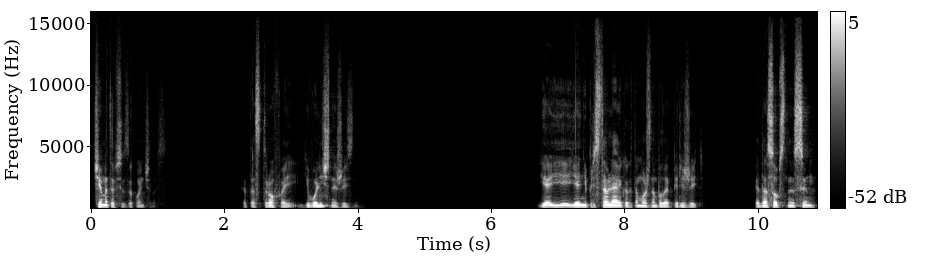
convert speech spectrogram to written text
Чем это все закончилось? Катастрофой его личной жизни. Я, я, я не представляю, как это можно было пережить, когда собственный сын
